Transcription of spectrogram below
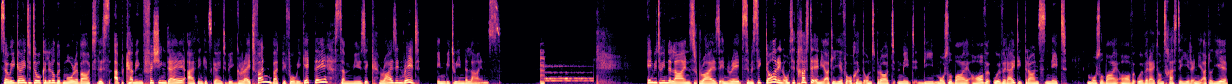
So, we're going to talk a little bit more about this upcoming fishing day. I think it's going to be great fun. But before we get there, some music. Rise in Red, in between the lines. In between the lines rise in red se musiek daar en ons het gaste in die ateljee vanoggend ons praat met die Mosselbaai hawe owerheid die Transnet Mosselbaai hawe owerheid ons gaste hier in die ateljee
